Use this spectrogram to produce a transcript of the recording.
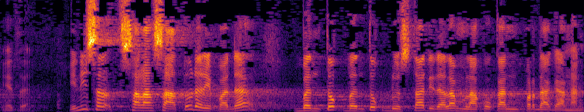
gitu. Ini salah satu daripada bentuk-bentuk dusta di dalam melakukan perdagangan.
